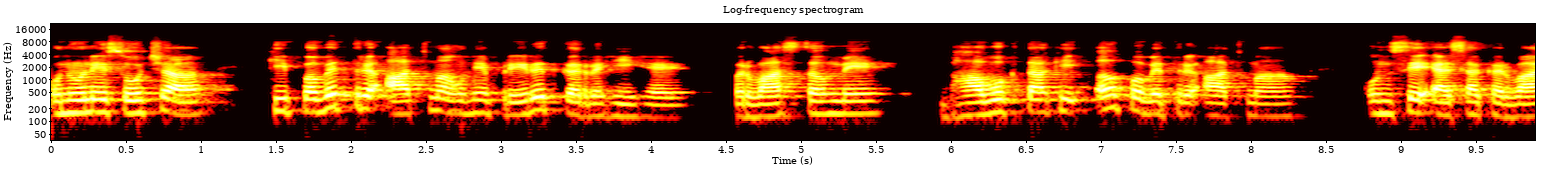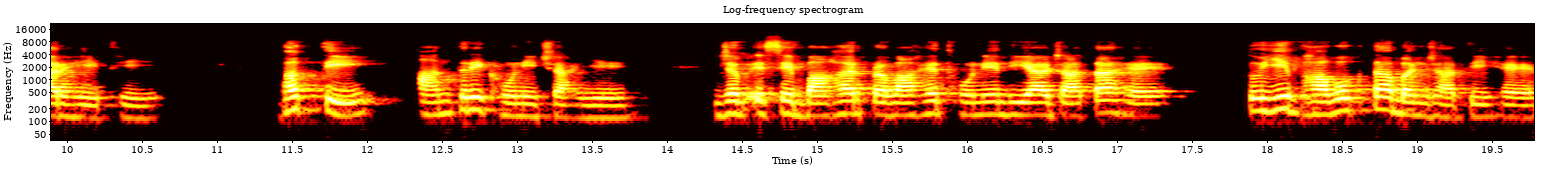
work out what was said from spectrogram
उन्होंने सोचा कि पवित्र आत्मा उन्हें प्रेरित कर रही है, पर वास्तव में भावुकता की अपवित्र आत्मा उनसे ऐसा करवा रही थी। भक्ति आंतरिक होनी चाहिए। जब इसे बाहर प्रवाहित होने दिया जाता है तो ये भावुकता बन जाती है।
